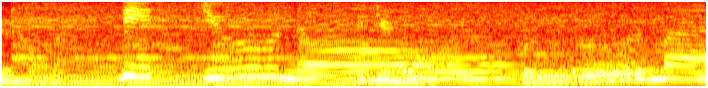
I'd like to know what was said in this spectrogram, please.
you know นะ Did you know Did you know คุณรู้หรือไม่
